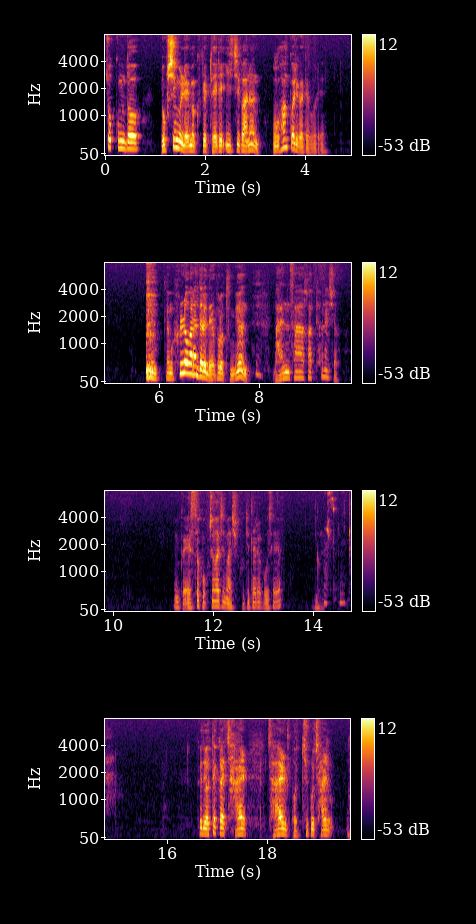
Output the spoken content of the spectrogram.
조금 더 욕심을 내면 그게 되려 이 집안은 우환거리가 돼버려요. 그럼 흘러가는 대로 내버려 두면 만사가 편해져. 그러니까 애써 걱정하지 마시고 기다려 보세요. 고맙습니다. 그래도 여태까지 잘, 잘 버티고 잘 우-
